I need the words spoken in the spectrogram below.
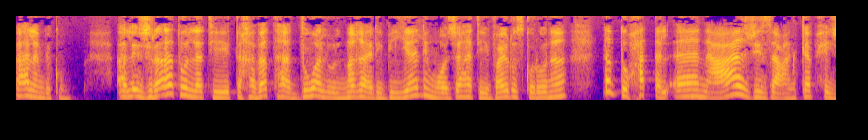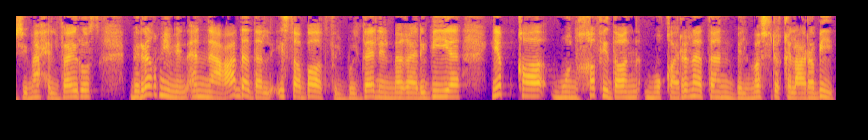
أهلا بكم. الإجراءات التي اتخذتها الدول المغاربية لمواجهة فيروس كورونا تبدو حتى الآن عاجزة عن كبح جماح الفيروس بالرغم من أن عدد الإصابات في البلدان المغاربية يبقى منخفضا مقارنة بالمشرق العربي.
